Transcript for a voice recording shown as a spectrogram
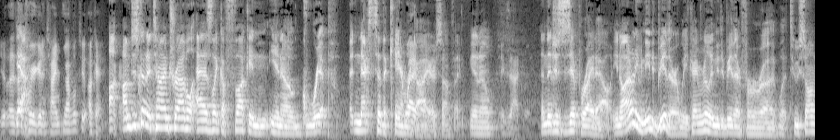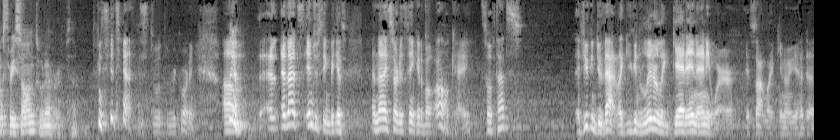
that's Yeah. where you're going to time travel to. Okay, I- I'm just going to time travel as like a fucking you know grip next to the camera Right, guy right, or something, you know. exactly. And then just zip right out. You know, I don't even need to be there a week. I really need to be there for uh, what two songs, three songs, whatever. So yeah, just do the recording. Um, and, and that's interesting because, and then I started thinking about, oh, okay, so if that's, if you can do that, like you can literally get in anywhere. It's not like you know you had to.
